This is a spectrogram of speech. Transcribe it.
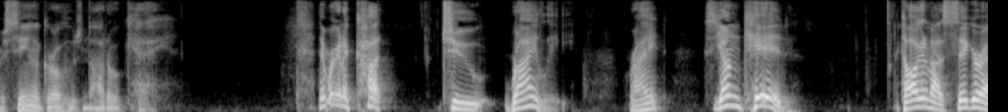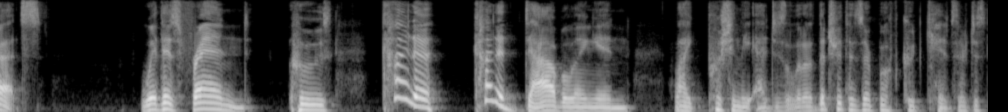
We're seeing a girl who's not okay. Then we're going to cut to Riley, right? This young kid talking about cigarettes with his friend who's kind of kind of dabbling in like pushing the edges a little. The truth is they're both good kids. They're just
